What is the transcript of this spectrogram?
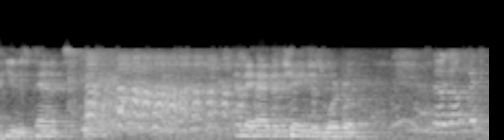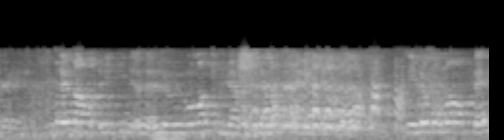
peed his pants, and they had to change his wardrobe. Donc en fait, vraiment, le moment qui lui a, marqué c'est le moment en fait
